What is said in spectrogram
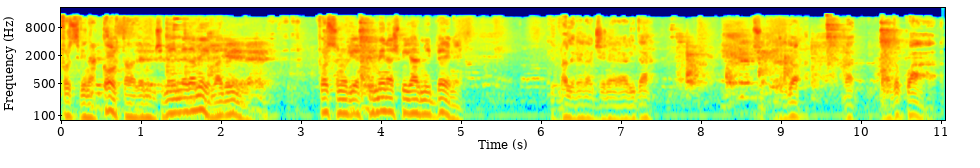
forse viene accolta la denuncia, ma da me vado io. Forse non riesco nemmeno a spiegarmi bene. Parlo nella generalità. Cioè, vado, vado qua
